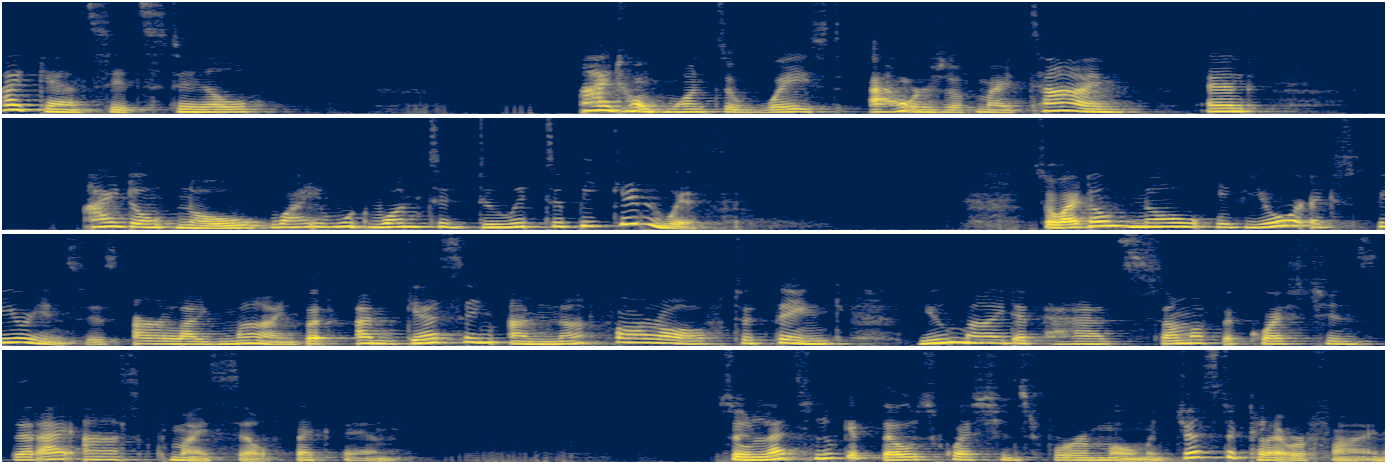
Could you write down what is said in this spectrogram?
I can't sit still, I don't want to waste hours of my time, and I don't know why I would want to do it to begin with. So I don't know if your experiences are like mine, but I'm guessing I'm not far off to think you might have had some of the questions that I asked myself back then. So let's look at those questions for a moment, just to clarify.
